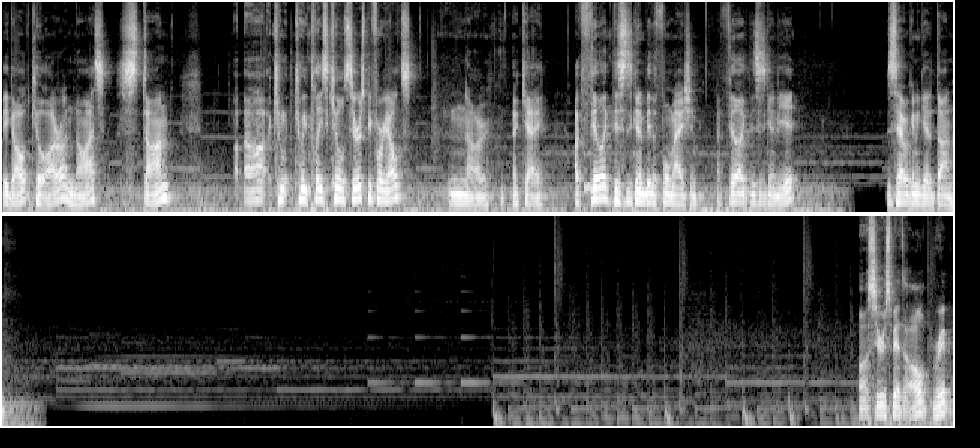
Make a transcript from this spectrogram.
Big ult, kill Ira, nice. Stun. Uh, can, we, can we please kill Seirus before he ults? No. Okay. I feel like this is going to be the formation. I feel like this is going to be it. This is how we're going to get it done. Oh, Seirus about to ult. Rip.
